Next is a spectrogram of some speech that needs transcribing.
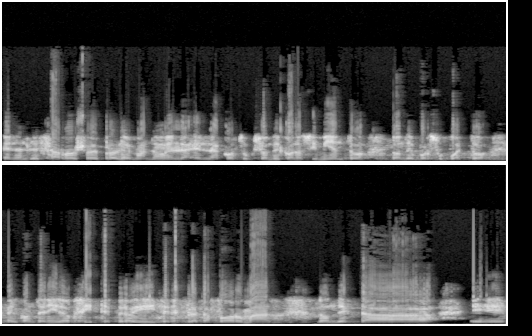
en el desarrollo de problemas, ¿no? en, la, en la construcción del conocimiento, donde por supuesto el contenido existe, pero hoy tenés plataformas donde está... Eh,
